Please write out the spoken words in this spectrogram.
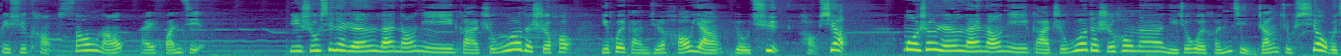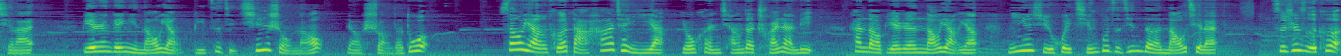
必须靠搔挠来缓解。你熟悉的人来挠你嘎吱窝的时候，你会感觉好痒、有趣、好笑；陌生人来挠你嘎吱窝的时候呢，你就会很紧张，就笑不起来。别人给你挠痒，比自己亲手挠要爽得多。瘙痒和打哈欠一样，有很强的传染力。看到别人挠痒痒，你也许会情不自禁地挠起来。此时此刻，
